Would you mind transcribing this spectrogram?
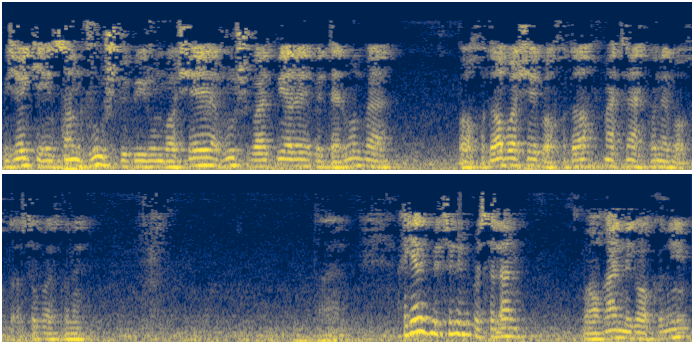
به که انسان روش به بیرون باشه روش باید بیاره به درون و با خدا باشه با خدا مطرح کنه با خدا صحبت کنه. اگر بتونیم مثلا واقعا نگاه کنیم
